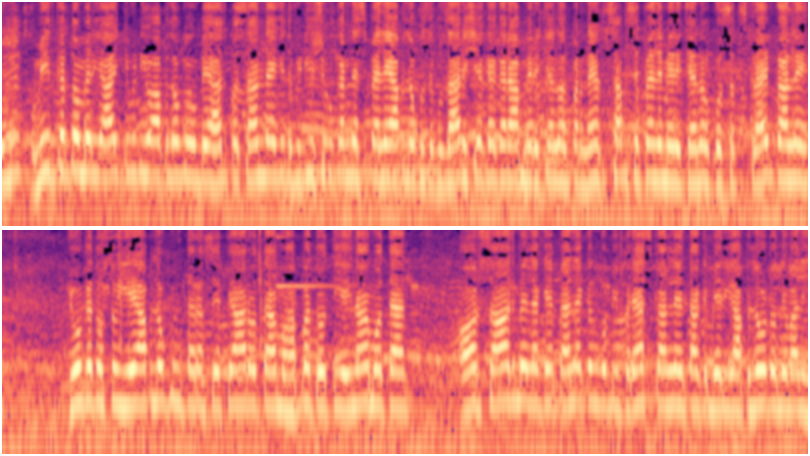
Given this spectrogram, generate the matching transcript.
उम्मीद उम्मीद करता हूँ मेरी आज की वीडियो आप लोगों को बेहद पसंद आएगी। तो वीडियो शुरू करने से पहले आप लोगों से गुजारिश है कि अगर आप मेरे चैनल पर नए तो सबसे पहले मेरे चैनल को सब्सक्राइब कर लें। क्योंकि दोस्तों, ये आप लोगों की तरफ़ से प्यार होता है, मोहब्बत होती है, इनाम होता है। और साथ में लगे बेलाइकन को भी प्रेस कर लें ताकि मेरी अपलोड होने वाली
